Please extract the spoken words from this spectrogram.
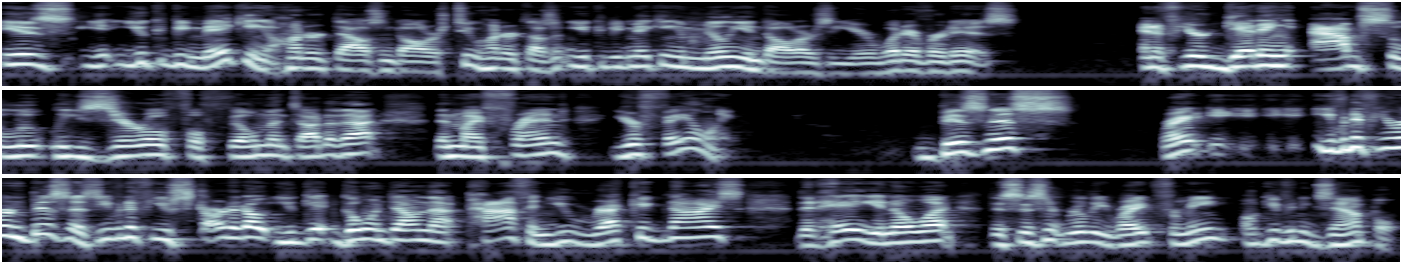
Is you could be making a $100,000, 200,000, you could be making a million dollars a year, whatever it is. And if you're getting absolutely zero fulfillment out of that, then my friend, you're failing. Business, right? Even if you're in business, even if you started out, you get going down that path and you recognize that, hey, you know what? This isn't really right for me. I'll give you an example.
